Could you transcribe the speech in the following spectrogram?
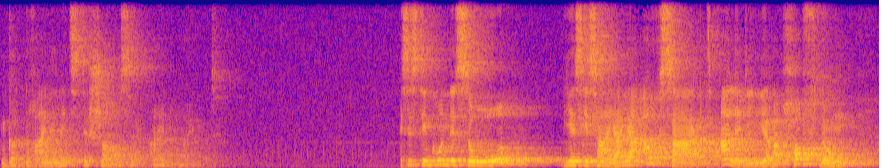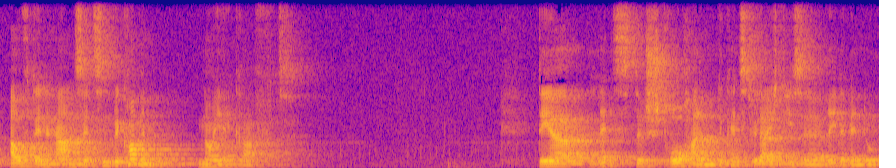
und Gott noch eine letzte Chance einräumt. Es ist im Grunde so, wie es Jesaja ja auch sagt, alle, die ihre Hoffnung auf den Herrn setzen, bekommen neue Kraft. Der letzte Strohhalm, du kennst vielleicht diese Redewendung,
